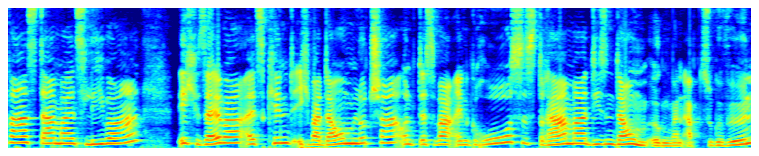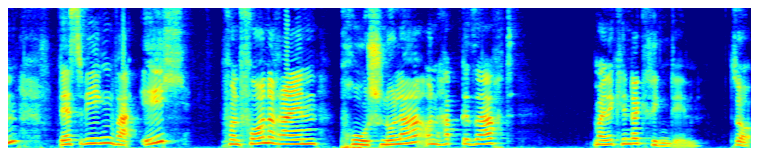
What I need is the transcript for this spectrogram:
war es damals lieber, ich selber als Kind, ich war Daumenlutscher und das war ein großes Drama, diesen Daumen irgendwann abzugewöhnen. Deswegen war ich von vornherein pro Schnuller und habe gesagt, meine Kinder kriegen den. So.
